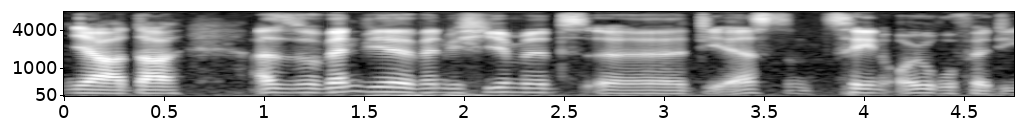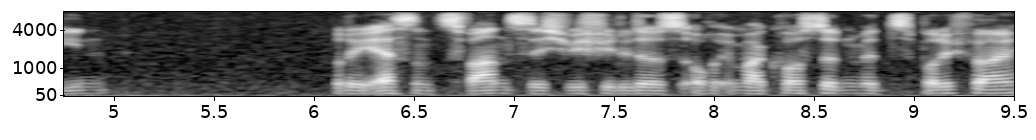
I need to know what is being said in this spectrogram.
Ja, da, also wenn wir, wenn wir hiermit äh, die ersten 10 Euro verdienen, oder die ersten 20, wie viel das auch immer kostet mit Spotify,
